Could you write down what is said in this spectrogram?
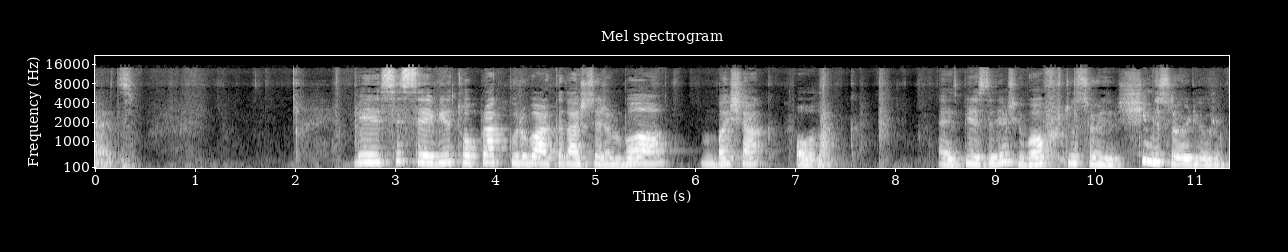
Evet. Ve siz sevgili toprak grubu arkadaşlarım Boğa, Başak, Oğlak. Evet birisi de demiş ki Boğa burcunu söyledim. Şimdi söylüyorum.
